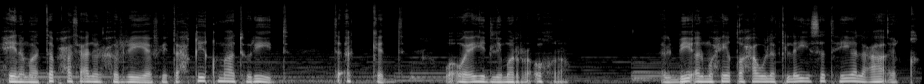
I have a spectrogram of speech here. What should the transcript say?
حينما تبحث عن الحرية في تحقيق ما تريد تأكد وأعيد لمرة أخرى. البيئة المحيطة حولك ليست هي العائق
